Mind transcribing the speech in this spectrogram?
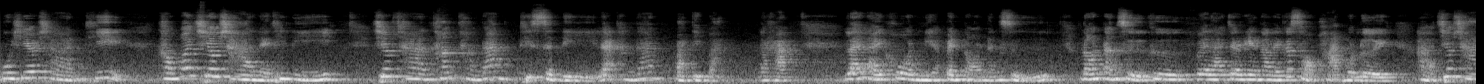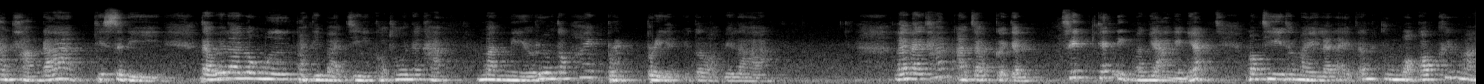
ผู้เชี่ยวชาญที่คำว่าเชี่ยวชาญในที่นี้ เชี่ยวชาญทั้งทางด้านทฤษฎีและทางด้านปฏิบัตินะคะหลายๆ คนเนี่ยเป็นนอนหนังสือนอนหนังสือคือเวลาจะเรียนอะไรก็สอบผ่านหมดเลยเชี่ยวชาญทางด้านทฤษฎี แต่เวลาลงมือปฏิบัติจริงขอโทษนะคะ มันมีเรื่องต้องให้ปรับเปลี่ยนอยู่ตลอดเวลา หลายๆ ท่านอาจจะเกิดจากทริคเทคนิคบางอย่างอย่างเงี้ยบางทีทำไมหลาย ๆ ท่านคุณหมอก็ขึ้นมา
